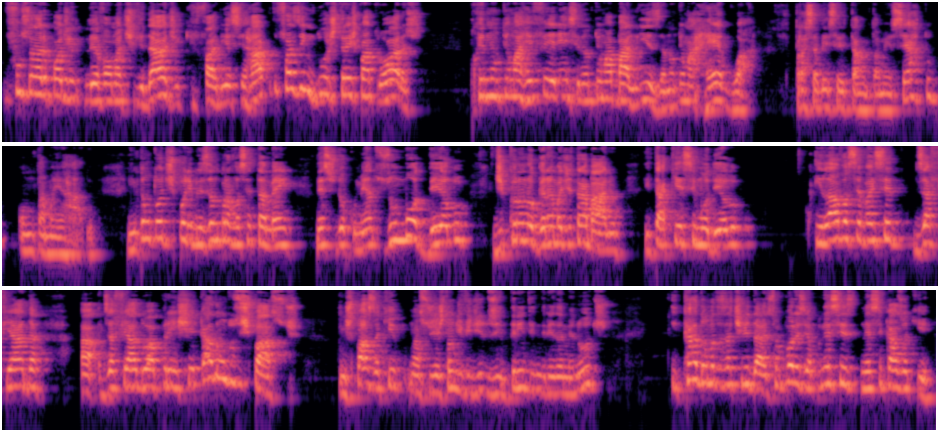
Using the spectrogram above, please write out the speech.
o funcionário pode levar uma atividade que faria se rápido fazer em duas, três, quatro horas. Porque ele não tem uma referência, não tem uma baliza, não tem uma régua para saber se ele está no tamanho certo ou no tamanho errado. Então, estou disponibilizando para você também, nesses documentos, um modelo de cronograma de trabalho. E está aqui esse modelo. E lá você vai ser desafiada a, desafiado a preencher cada um dos espaços. Um espaço aqui, na sugestão, divididos em 30 em 30 minutos, e cada uma das atividades. Então, por exemplo, nesse, nesse caso aqui,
